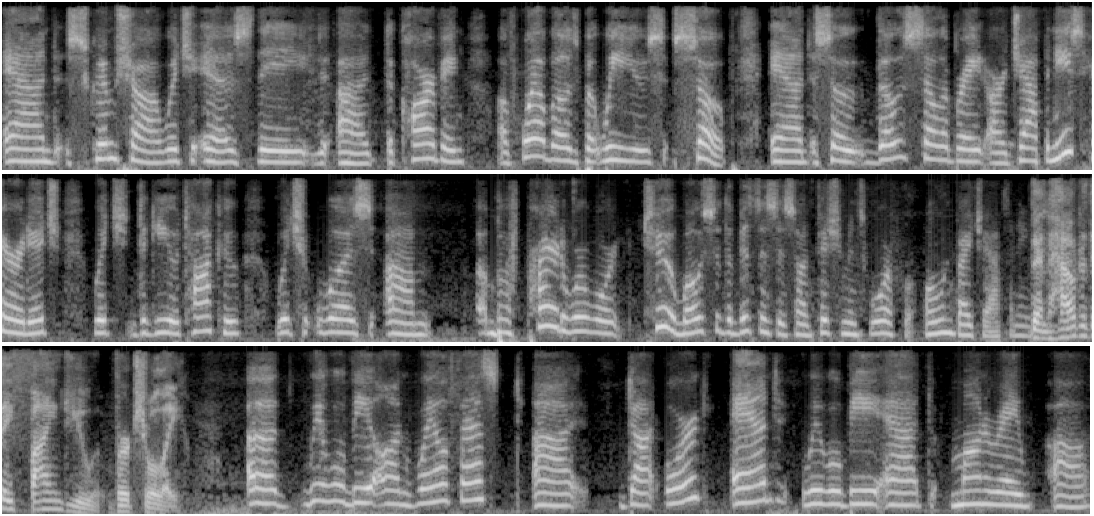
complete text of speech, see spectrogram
and scrimshaw, which is the uh, the carving of whale bones, but we use soap. And so those celebrate our Japanese heritage, which the Gyotaku, which was um, prior to World War II, most of the businesses on Fisherman's Wharf were owned by Japanese. Then how do they find you virtually? Uh, we will be on whalefest.org uh, and we will be at Monterey uh,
